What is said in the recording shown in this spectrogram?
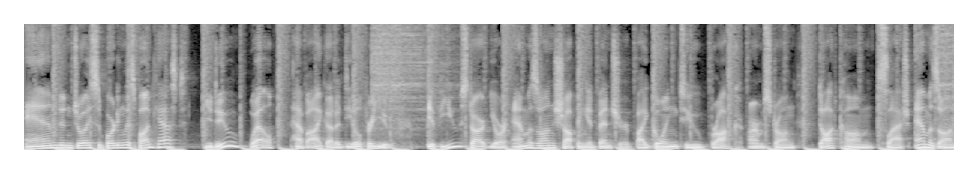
and enjoy supporting this podcast? You do? Well, have I got a deal for you. If you start your Amazon shopping adventure by going to brockarmstrong.com slash Amazon,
